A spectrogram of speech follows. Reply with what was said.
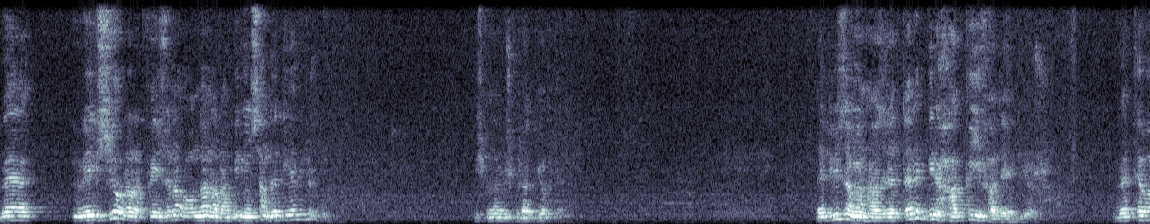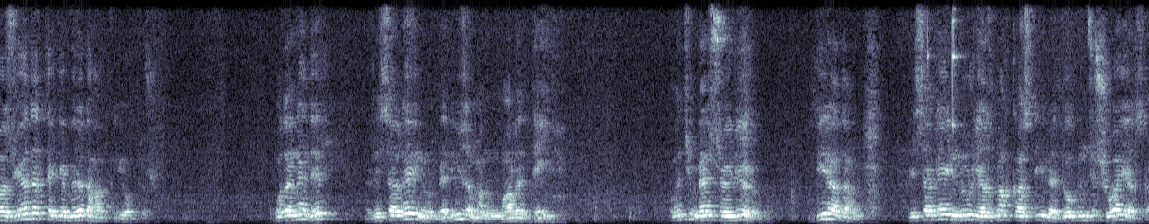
ve üveysi olarak feyzini ondan alan bir insan da diyebilirdi. Hiç bunda müşkülat yok yani. Bediüzzaman Hazretleri bir hakkı ifade ediyor. Ve tevazuya da tekebbüre de hakkı yoktur. O da nedir? Risale-i Nur Bediüzzaman'ın malı değil. Onun için ben söylüyorum. Bir adam Risale-i Nur yazmak kastıyla 9. şua yazsa,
